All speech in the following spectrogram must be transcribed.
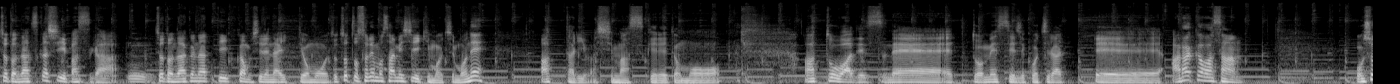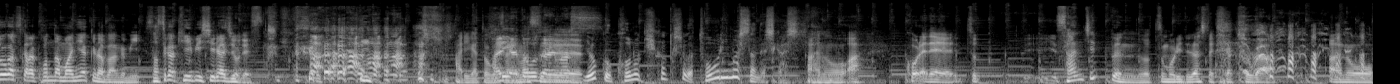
ちょっと懐かしいバスがうん。ちょっとなくなっていくかもしれないって思うとちょっとそれも寂しい気持ちもねあったりはしますけれども。あとはですねえっとメッセージこちら、えー荒川さんお正月からこんなマニアックな番組さすが KBC ラジオで す。ありがとうございます。よくこの企画書が通りましたねしかし。あのあこれねちょっと30分のつもりで出した企画書が あの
